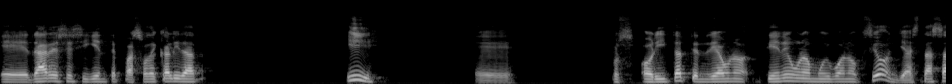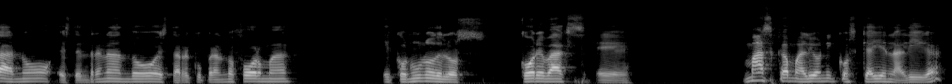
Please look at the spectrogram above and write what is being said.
eh, dar ese siguiente paso de calidad. Y eh, pues ahorita tendría una, tiene una muy buena opción. Ya está sano, está entrenando, está recuperando forma. y con uno de los corebacks eh, más camaleónicos que hay en la liga,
